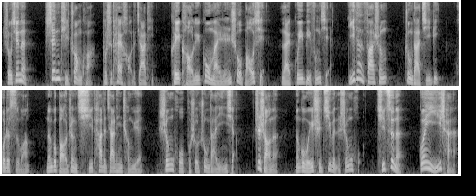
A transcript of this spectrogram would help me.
首先呢，身体状况不是太好的家庭。可以考虑购买人寿保险来规避风险。一旦发生重大疾病或者死亡，能够保证其他的家庭成员生活不受重大影响，至少呢能够维持基本的生活。其次呢，关于遗产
